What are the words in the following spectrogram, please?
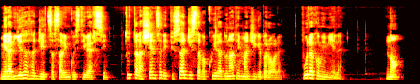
Meravigliosa saggezza stava in questi versi. Tutta la scienza dei più saggi stava qui radunata in magiche parole, pura come miele. No,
